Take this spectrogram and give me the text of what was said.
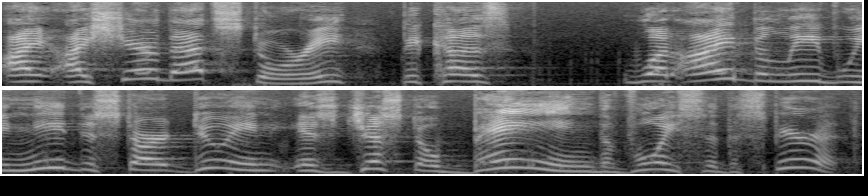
I, I share that story because what I believe we need to start doing is just obeying the voice of the Spirit.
